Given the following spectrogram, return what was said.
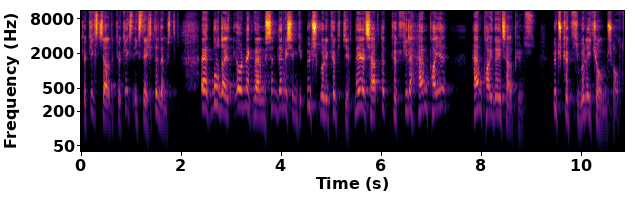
Kök x çarpı kök x x'e eşittir demiştik. Evet buradayız. Örnek vermişim. Demişim ki 3 bölü kök 2. Neyle çarptık? Kök 2 ile hem payı hem paydayı çarpıyoruz. 3 kök 2 bölü 2 olmuş oldu.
